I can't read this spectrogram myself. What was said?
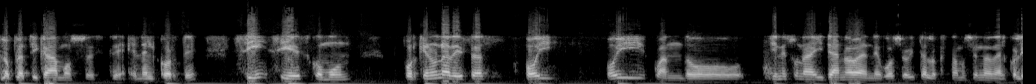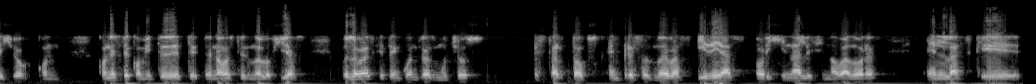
lo platicábamos este, en el corte. Sí, sí es común, porque en una de esas, hoy, hoy cuando tienes una idea nueva de negocio, ahorita lo que estamos haciendo en el colegio con, con este comité de, de nuevas tecnologías, pues la verdad es que te encuentras muchos startups, empresas nuevas, ideas originales, innovadoras, en las que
